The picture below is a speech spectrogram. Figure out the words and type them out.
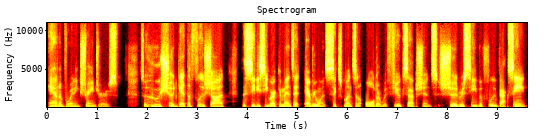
and avoiding strangers. So, who should get the flu shot? The CDC recommends that everyone six months and older, with few exceptions, should receive a flu vaccine.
